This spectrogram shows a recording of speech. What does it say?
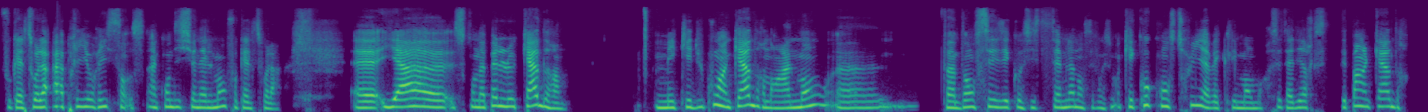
faut qu'elle soit là a priori, sans, inconditionnellement, faut qu'elle soit là. Il y a ce qu'on appelle le cadre, mais qui est du coup un cadre normalement enfin, dans ces écosystèmes-là, dans ces fonctionnements, qui est co-construit avec les membres. C'est-à-dire que ce n'est pas un cadre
